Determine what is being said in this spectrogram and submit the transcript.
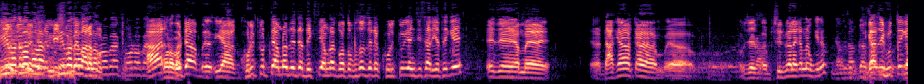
টিউব অথবা বলা- বিশ টিউব ফুট বাই অথবা বারো বলা- ফুট। আর ওটা ইয়া খরিদ করতে আমরা যেটা দেখছি আমরা গত বছর যেটা খরিদ করে আনছি স্যার ইয়ে থেকে এই যে উম, ঢাকা যে শিল্প এলাকার নাম কি না? গাজীপুর থেকে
